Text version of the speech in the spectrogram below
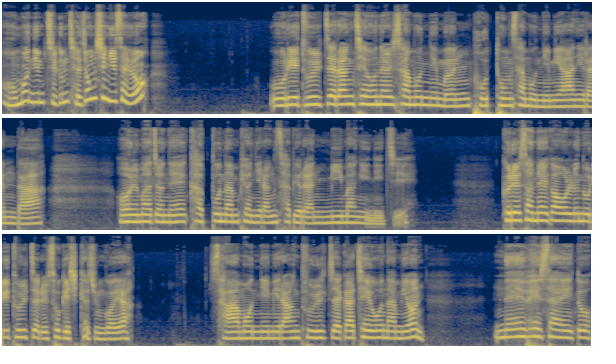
어머님 지금 제정신이세요? 우리 둘째랑 재혼할 사모님은 보통 사모님이 아니란다. 얼마 전에 갑부 남편이랑 사별한 미망인이지. 그래서 내가 얼른 우리 둘째를 소개시켜 준 거야. 사모님이랑 둘째가 재혼하면 내 회사에도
